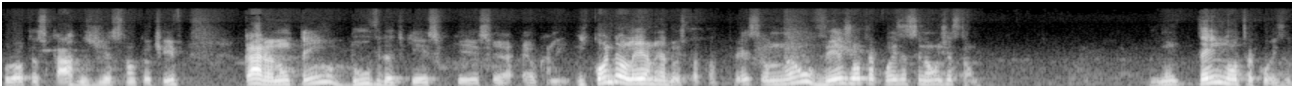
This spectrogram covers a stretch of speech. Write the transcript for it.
por outros cargos de gestão que eu tive. Cara, eu não tenho dúvida de que esse, que esse é, é o caminho. E quando eu leio a 62443, eu não vejo outra coisa senão gestão. Não tem outra coisa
